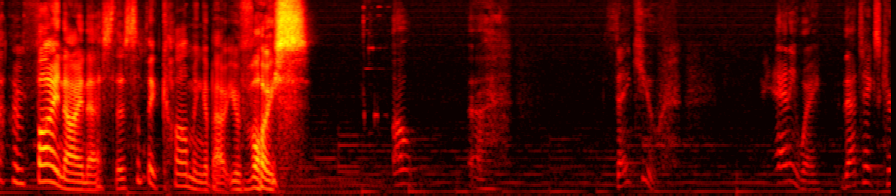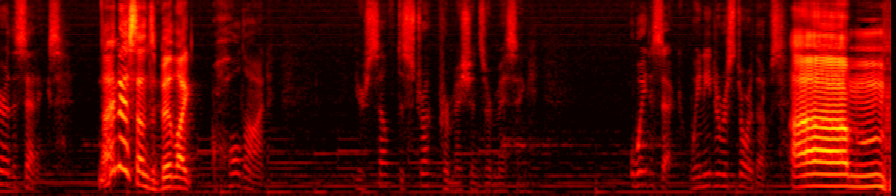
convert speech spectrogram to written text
I'm fine, 9S. There's something calming about your voice. Oh, uh, thank you. Anyway, that takes care of the settings. 9S sounds a bit like... Hold on. Your self-destruct permissions are missing. Wait a sec, we need to restore those. Um...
